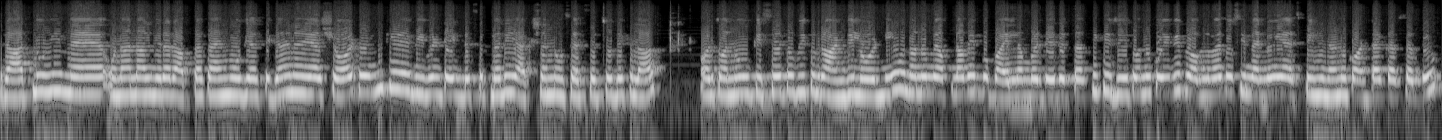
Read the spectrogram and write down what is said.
ਰਾਤ ਨੂੰ ਹੀ ਮੈਂ ਉਹਨਾਂ ਨਾਲ ਮੇਰਾ ਰਾਬਤਾ ਕਾਇਮ ਹੋ ਗਿਆ ਸੀਗਾ ਐਂਡ ਆਈ ਅਸ਼ੋਰਡ ਹਿਮ ਕਿ we will take disciplinary action ਉਸ ਐਸਐਚਓ ਦੇ ਖਿਲਾਫ ਔਰ ਤੁਹਾਨੂੰ ਕਿਸੇ ਤੋਂ ਵੀ ਘਬਰਾਉਣ ਦੀ ਲੋੜ ਨਹੀਂ, ਉਹਨਾਂ ਨੂੰ ਮੈਂ ਆਪਣਾ ਵੀ ਮੋਬਾਈਲ ਨੰਬਰ ਦੇ ਦਿੱਤਾ ਸੀ ਕਿ ਜੇ ਤੁਹਾਨੂੰ ਕੋਈ ਵੀ ਪ੍ਰੋਬਲਮ ਹੈ ਤੁਸੀਂ ਮੈਨੂੰ ਜਾਂ ਐਸਪੀ ਇਹਨਾਂ ਨੂੰ ਕੰਟੈਕਟ ਕਰ ਸਕਦੇ ਹੋ।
